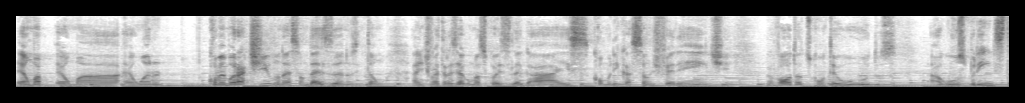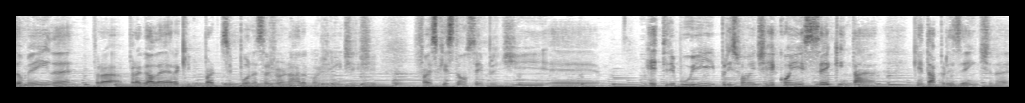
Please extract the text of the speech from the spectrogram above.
É, uma, é, uma, é um ano comemorativo, né? São 10 anos, então a gente vai trazer algumas coisas legais, comunicação diferente, a volta dos conteúdos, alguns brindes também, né? Pra, pra galera que participou nessa jornada com a gente. A gente faz questão sempre de é, retribuir, principalmente reconhecer quem tá, quem tá presente, né?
